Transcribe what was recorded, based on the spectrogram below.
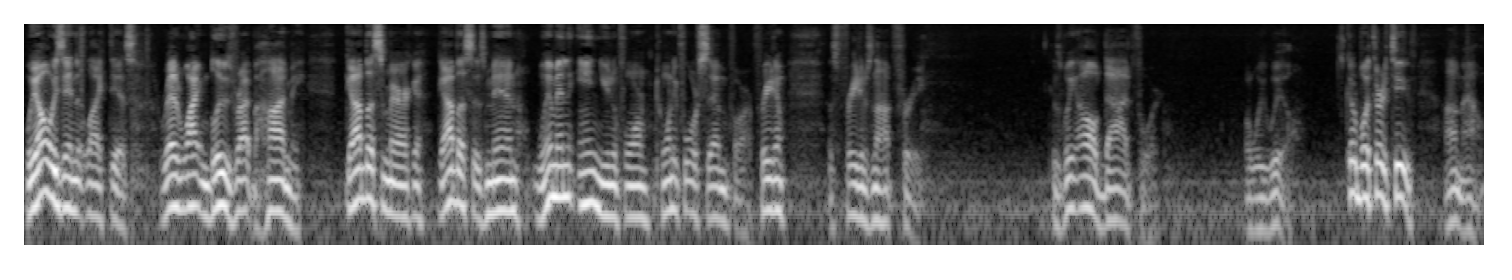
We always end it like this. Red, white, and blues right behind me. God bless America. God bless us men, women in uniform, 24-7 for our freedom, because freedom's not free. Because we all died for it. Or we will. It's Kotaboy 32. I'm out.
